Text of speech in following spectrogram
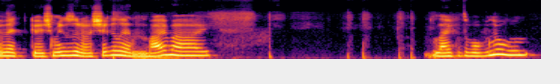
Evet görüşmek üzere. Hoşçakalın. Bay bay. Like atıp abone olun.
